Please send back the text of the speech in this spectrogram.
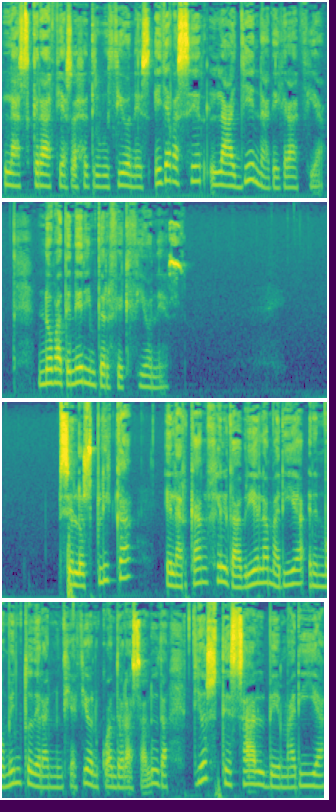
las gracias, las atribuciones. Ella va a ser la llena de gracia, no va a tener imperfecciones. Se lo explica el arcángel Gabriel a María en el momento de la Anunciación, cuando la saluda. Dios te salve María,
